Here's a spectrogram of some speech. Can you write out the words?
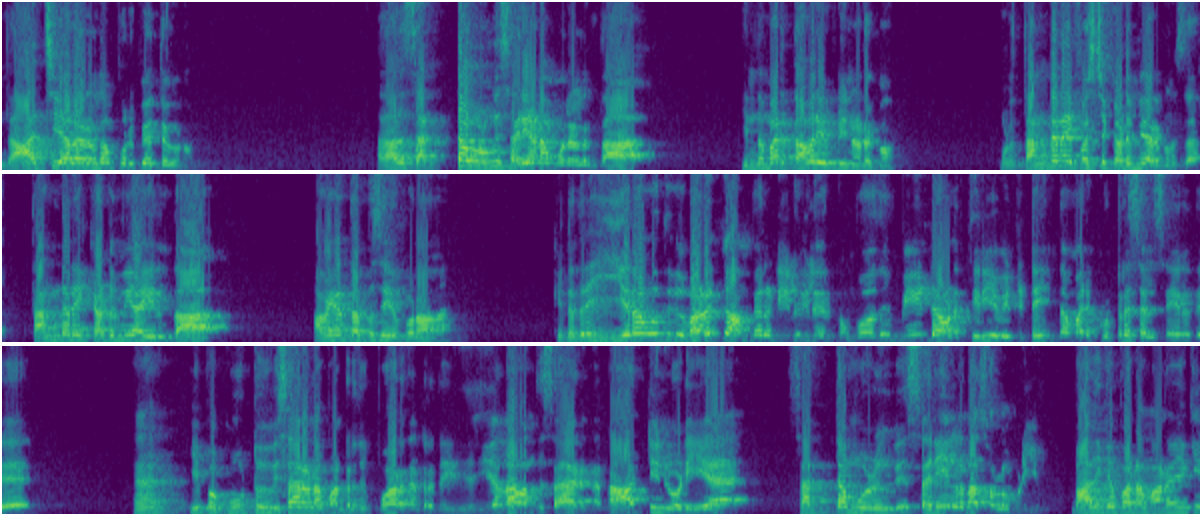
இந்த ஆட்சியாளர்கள் தான் பொறுப்பேற்றுக்கணும் அதாவது சட்டம் ஒழுங்கு சரியான முறையில் இருந்தா இந்த மாதிரி தவறு எப்படி நடக்கும்? உங்களுக்கு தண்டனை ஃபர்ஸ்ட் கடுமையா இருக்கணும் சார். தண்டனை கடுமையா இருந்தா அவன் ஏன் தப்பு செய்ய போறான்? கிட்டத்தட்ட இருபதுக்கு வழக்கு அவன் பேர் நிலுவையில் இருக்கும்போது மீண்டும் அவனை திரிய விட்டுட்டு இந்த மாதிரி குற்ற செயல் செய்யறது இப்ப கூட்டு விசாரணை பண்றது போறதுன்றது இது- இதெல்லாம் வந்து சார் இந்த நாட்டினுடைய சட்டம் ஒழுங்கு சரியில்லைன்னா சொல்ல முடியும். பாதிக்கப்பட்ட மாணவிக்கு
